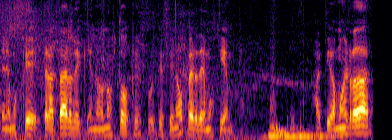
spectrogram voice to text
Tenemos que tratar de que no nos toque porque si no perdemos tiempo. Activamos el radar.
